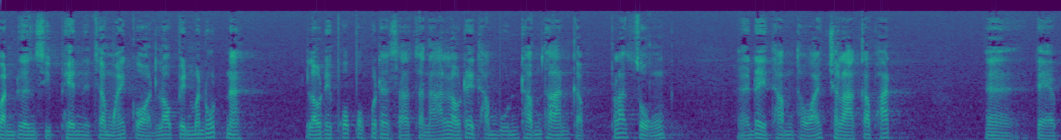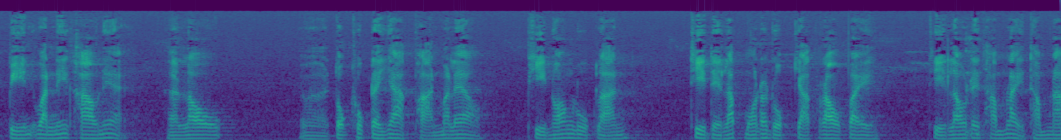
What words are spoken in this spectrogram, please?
วันเดือนสิบเพนสมัยก่อนเราเป็นมนุษย์นะเราได้พบพระพุทธศาสนา เราได้ทำบุญทำทานกับพระสงฆ์ได้ทำถวายฉลากพัดแต่ปีวันนี้คราวนี้เราตกทุกข์ได้ยากผ่านมาแล้ว พี่น้องลูกหลานที่ได้รับมรดกจากเราไป ที่เราได้ทำไร่ทำนา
